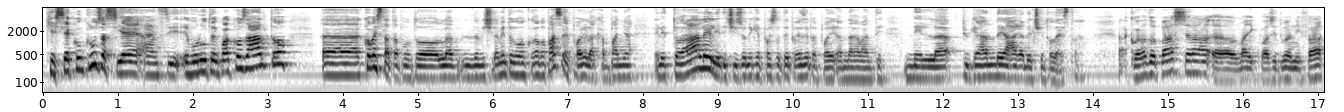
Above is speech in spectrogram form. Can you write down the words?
che si è conclusa, si è anzi evoluta in qualcos'altro Uh, Com'è stato appunto l'avvicinamento con Corrado Passa e poi la campagna elettorale, le decisioni che poi sono state prese per poi andare avanti nella più grande area del centrodestra? Ah, Corrado Passera, eh, ormai quasi due anni fa,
